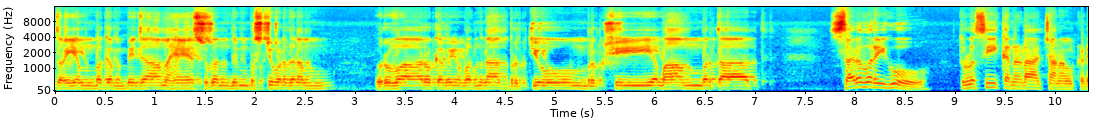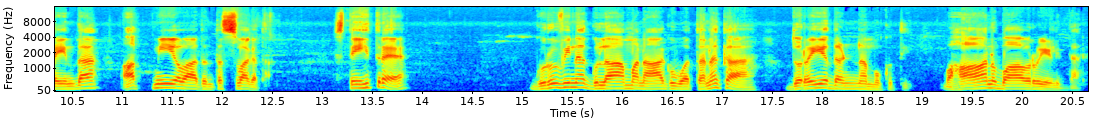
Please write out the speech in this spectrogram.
ತ್ರಯಂಬಕಂ ಪಿಜಾಮಹೇ ಸುಗಂಧಿಂ ಪುಷ್ಟಿವರ್ಧನಂ ಉರ್ವಾರುಕಮಿವ ಬಂಧನಾತ್ ಮೃತ್ಯೋಂ ವೃಕ್ಷೀಯಮಾಮೃತಾತ್ ಸರ್ವರಿಗೂ ತುಳಸಿ ಕನ್ನಡ ಚಾನಲ್ ಕಡೆಯಿಂದ ಆತ್ಮೀಯವಾದಂಥ ಸ್ವಾಗತ. ಸ್ನೇಹಿತರೆ, ಗುರುವಿನ ಗುಲಾಮನಾಗುವ ತನಕ ದೊರೆಯದಣ್ಣ ಮುಕುತಿ, ಮಹಾನುಭಾವರು ಹೇಳಿದ್ದಾರೆ.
